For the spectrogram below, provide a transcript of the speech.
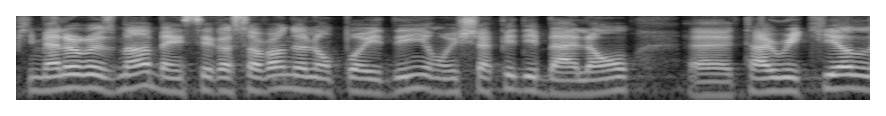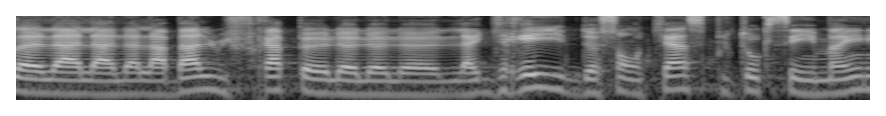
Puis malheureusement, ben, ses receveurs ne l'ont pas aidé, ils ont échappé des ballons. Euh, Tyreek Hill, la, la, la, balle lui frappe la grille de son casque plutôt que ses mains.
